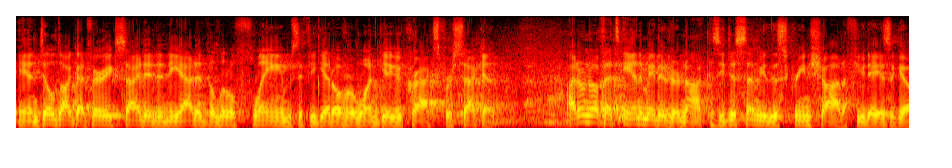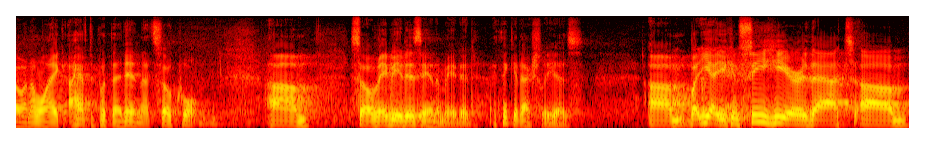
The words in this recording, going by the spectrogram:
And Dildog got very excited and he added the little flames if you get over one gigacracks per second. I don't know if that's animated or not because he just sent me the screenshot a few days ago and I'm like, I have to put that in, that's so cool. Um, so maybe it is animated. I think it actually is. Um, but yeah, you can see here that um,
